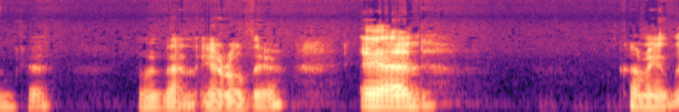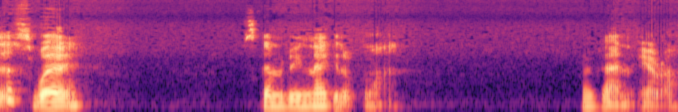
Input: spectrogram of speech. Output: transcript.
Okay, we've got an arrow there. And coming this way, it's going to be negative 1. We've got an arrow.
